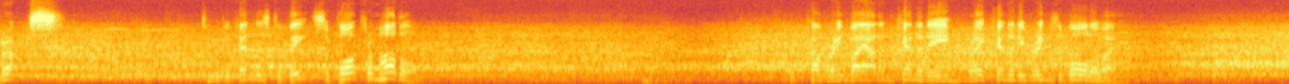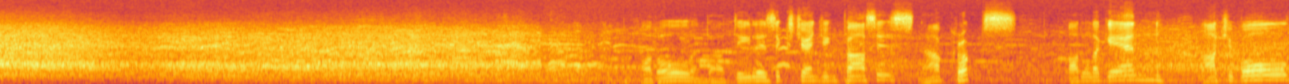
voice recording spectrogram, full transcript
Crooks. Two defenders to beat, support from Hoddle. Good covering by Alan Kennedy. Ray Kennedy brings the ball away. Hoddle and Ardiles exchanging passes. Now Crooks. Hoddle again. Archibald.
